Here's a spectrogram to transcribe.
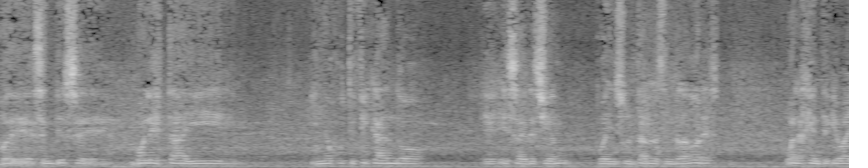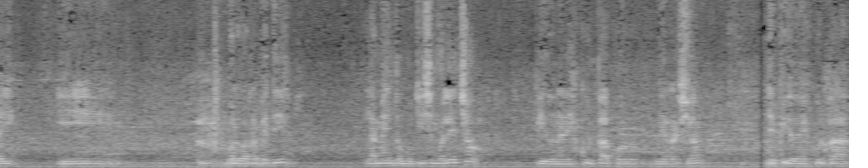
puede sentirse molesta y, no justificando eh, esa agresión, puede insultar a los entrenadores o a la gente que va ahí. Y vuelvo a repetir, lamento muchísimo el hecho, pido una disculpa por mi reacción, le pido disculpa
